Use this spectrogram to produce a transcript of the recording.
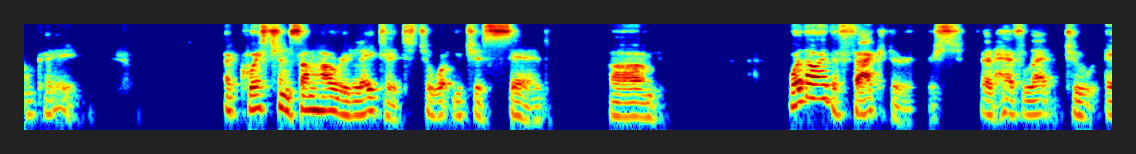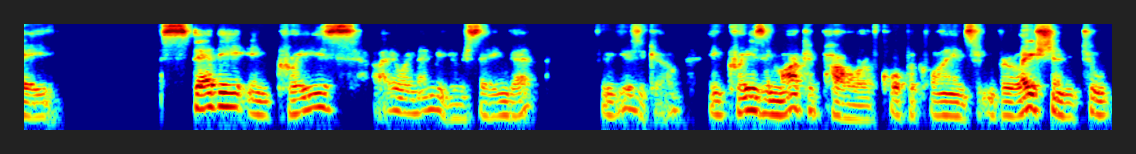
Okay. A question somehow related to what you just said. Um, what are the factors that have led to a steady increase? I remember you saying that two years ago increase in market power of corporate clients in relation to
